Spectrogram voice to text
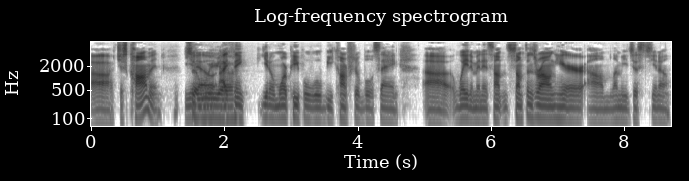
uh, just common. You so know, we, uh, I think you know more people will be comfortable saying, uh, "Wait a minute, something something's wrong here. Um, let me just you know."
